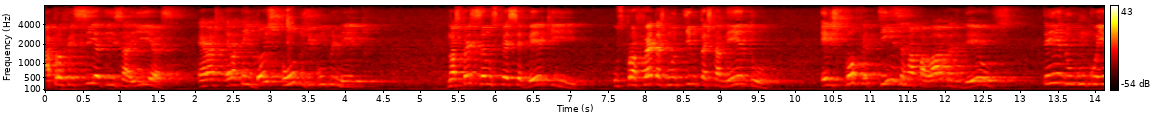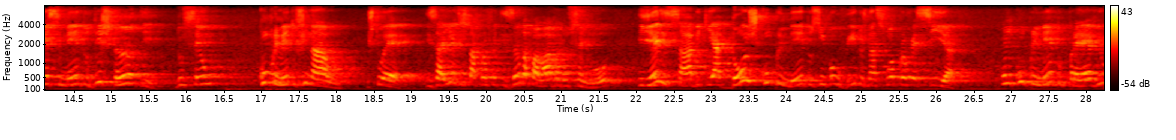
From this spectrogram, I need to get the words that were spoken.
a profecia de Isaías ela, ela tem dois pontos de cumprimento. Nós precisamos perceber que os profetas do Antigo Testamento eles profetizam a palavra de Deus tendo um conhecimento distante do seu cumprimento final. Isto é, Isaías está profetizando a palavra do Senhor e ele sabe que há dois cumprimentos envolvidos na sua profecia: um cumprimento prévio,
